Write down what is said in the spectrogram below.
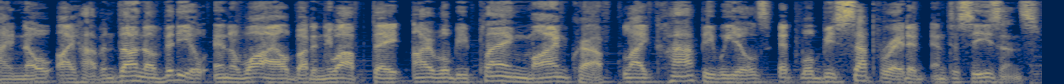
I know I haven't done a video in a while but a new update I will be playing Minecraft like Happy Wheels it will be separated into seasons.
